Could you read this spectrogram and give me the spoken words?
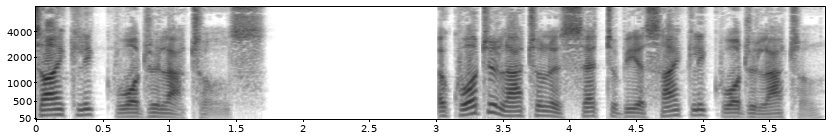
Cyclic quadrilaterals A quadrilateral is said to be a cyclic quadrilateral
